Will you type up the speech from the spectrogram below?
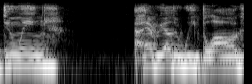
doing every other week blog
